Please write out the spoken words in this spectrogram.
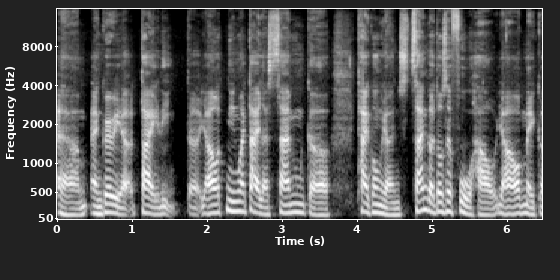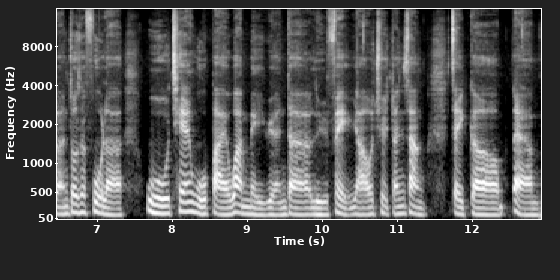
呃 Angria 带领的，然后另外带了三个太空人，三个都是富豪，然后每个人都是付了五千五百万美元的旅费，然后去登上这个呃。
